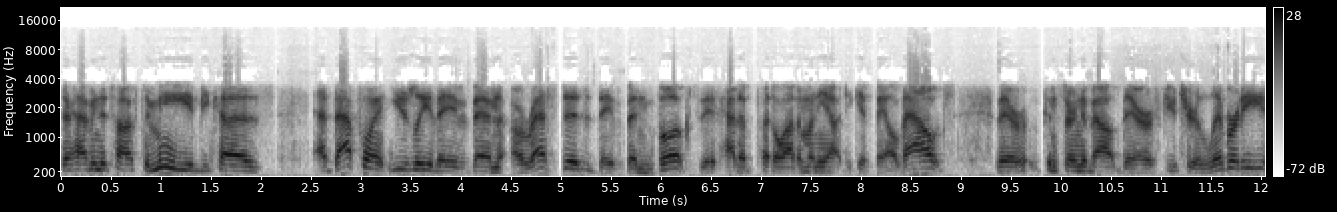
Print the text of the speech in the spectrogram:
they're having to talk to me because at that point usually they've been arrested, they've been booked, they've had to put a lot of money out to get bailed out they're concerned about their future liberty.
